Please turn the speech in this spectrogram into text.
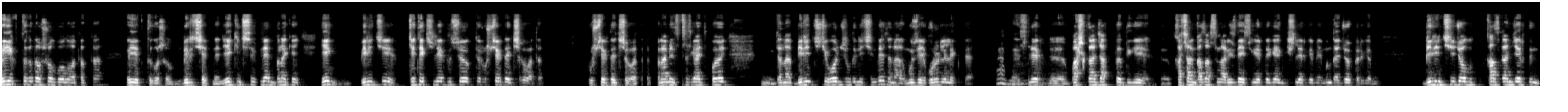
ыйыктыгы да ошол болуп атат да ыйыктык ошол бир четинен экинчисинен мынакей эң биринчи жетекчилердин сөөктөрү ушул жерден чыгып атат ушул жерден чыгып атат мына мен сизге айтып коеюн жана биринчи он жылдын ичинде жанагы музей курулуп элек да силер башка жакты тиги качан казасыңар издейсиңер деген кишилерге мен мындай жооп бергенмин биринчи жолу казган жердин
